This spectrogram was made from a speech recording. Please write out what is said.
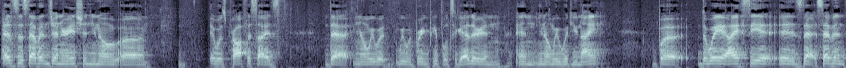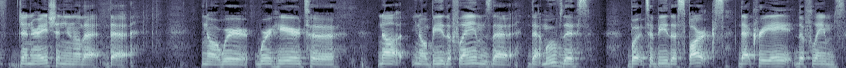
as the seventh generation, you know, uh, it was prophesied that you know we would we would bring people together and and you know we would unite but the way I see it is that seventh generation, you know, that that you know we're we're here to not you know be the flames that that move this, but to be the sparks that create the flames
